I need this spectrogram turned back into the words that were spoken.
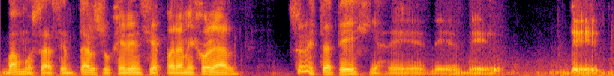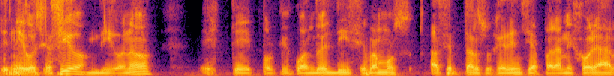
vamos a aceptar sugerencias para mejorar. Son estrategias de, negociación, digo, ¿no? Este, porque cuando él dice vamos a aceptar sugerencias para mejorar,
